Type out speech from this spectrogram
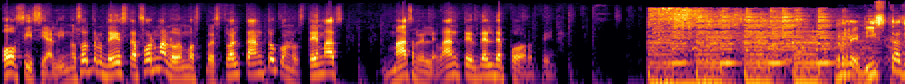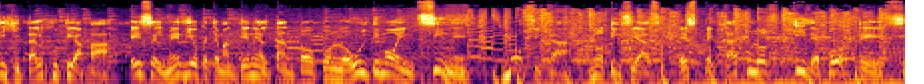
oficial. Y nosotros de esta forma lo hemos puesto al tanto con los temas más relevantes del deporte. Revista Digital Jutiapa es el medio que te mantiene al tanto con lo último en cine, música, noticias, espectáculos y deportes.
